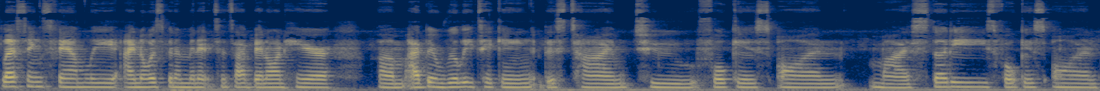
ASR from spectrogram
Blessings, family. I know it's been a minute since I've been on here. Um, I've been really taking this time to focus on my studies, focus on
